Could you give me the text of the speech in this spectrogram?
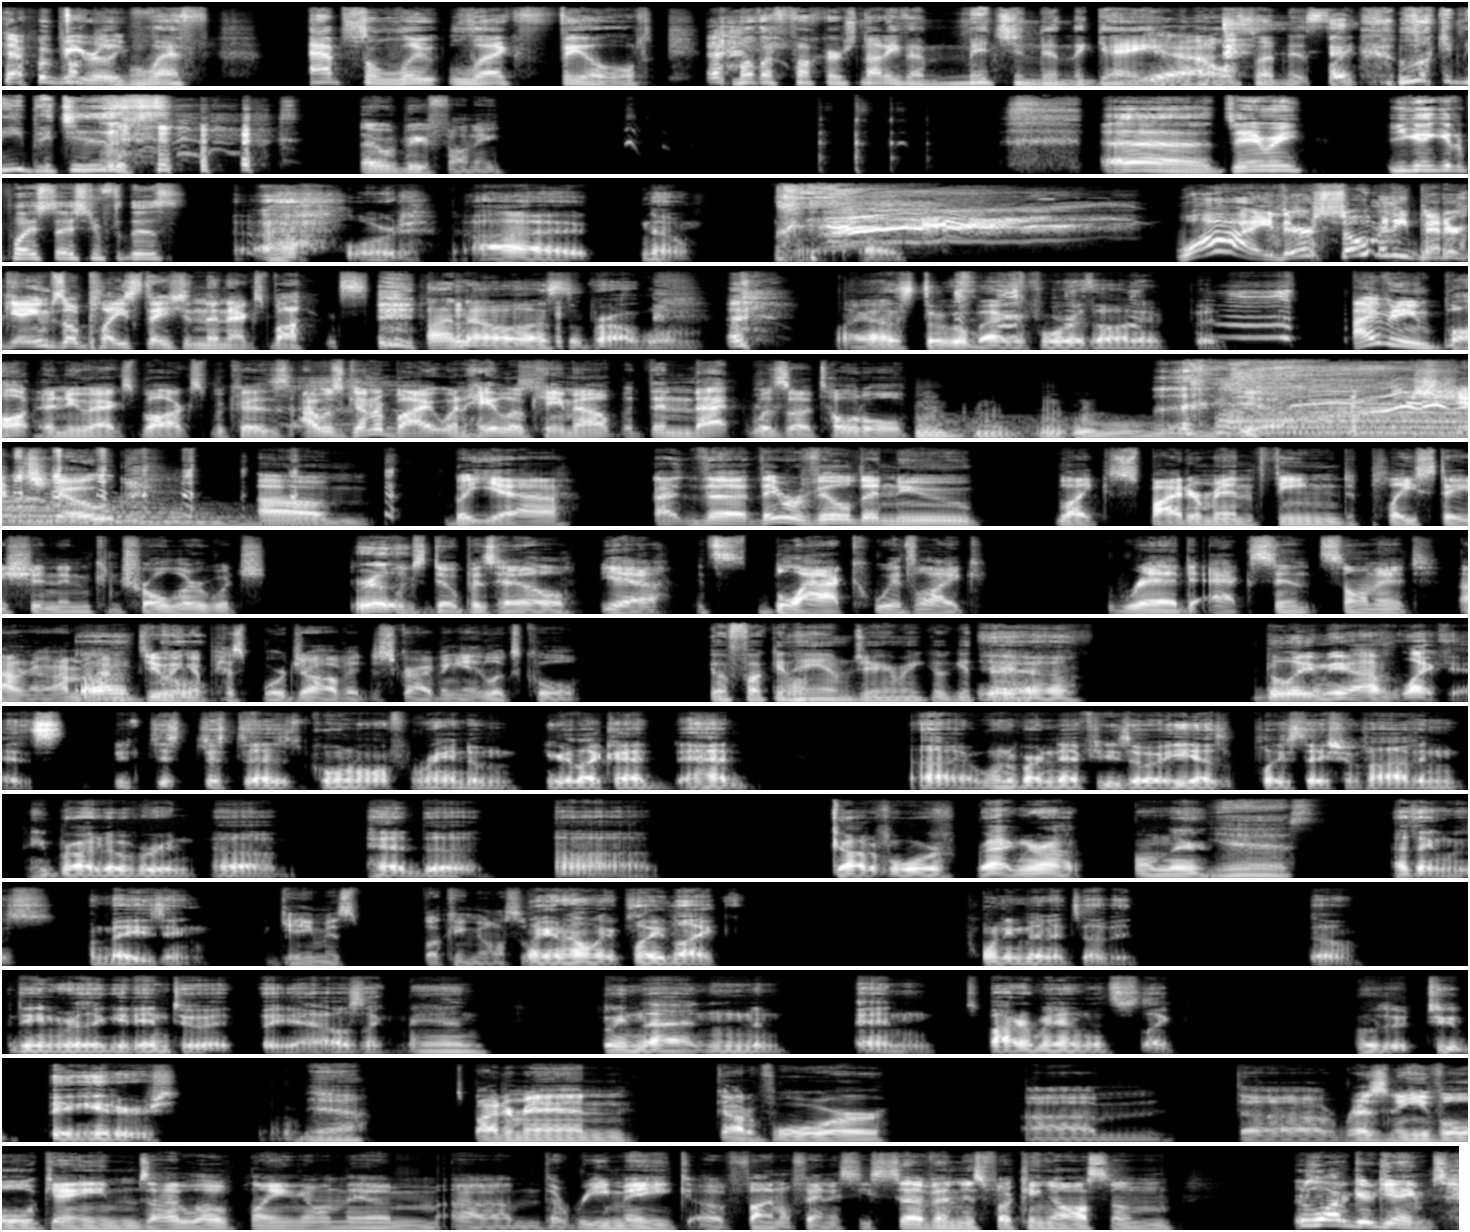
that would be really left absolute leg field. Motherfucker's not even mentioned in the game. And Yeah. all of a sudden it's like, look at me, bitches. that would be funny. Uh Jeremy, you gonna get a PlayStation for this? oh Lord, I no. I, Why? There's so many better games on PlayStation than Xbox. I know that's the problem. Like I still go back and forth on it, but I haven't even bought a new Xbox because I was gonna buy it when Halo came out, but then that was a total yeah, shit show. Um, but yeah, uh, the they revealed a new like Spider-Man themed PlayStation and controller, which really. looks dope as hell. Yeah, it's black with like red accents on it. I don't know. I'm, Oh, I'm that's doing a piss poor job at describing it. It looks cool. Go fucking Well, ham, Jeremy. Go get that. Yeah. Believe me, I'm like it's it just just as going off random here. Like I had, had uh, one of our nephews. oh, He has a PlayStation Five, and he brought it over and uh, had the uh, God of War Ragnarok on there. Yes. That thing was amazing. The game is fucking awesome. Like, and I only played like twenty minutes of it, so I didn't really get into it. But yeah, I was like, man, between that and and Spider Man, that's like those are two big hitters. Yeah. Spider-Man, God of War, um, the Resident Evil games. I love playing on them. Um, the remake of Final Fantasy VII is fucking awesome. There's a lot of good games.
